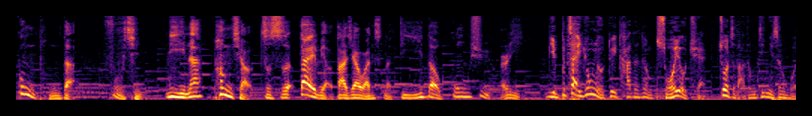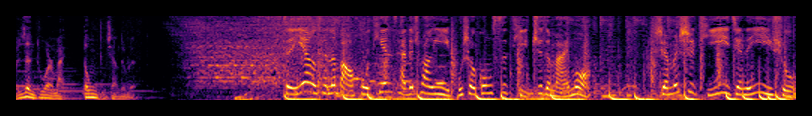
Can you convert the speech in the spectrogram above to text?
共同的父亲，你呢碰巧只是代表大家完成了第一道工序而已。你不再拥有对他的这种所有权。作者打通经济生活任督二脉，东吴相对论。怎样才能保护天才的创意不受公司体制的埋没？什么是提意见的艺术？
